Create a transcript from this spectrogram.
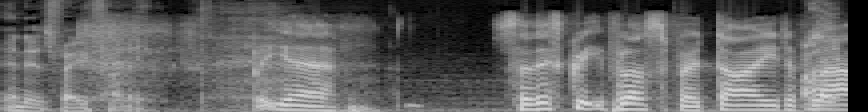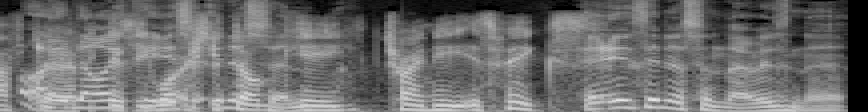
and it's very funny. But yeah. So this Greek philosopher died of I- laughter I like because he it's watched a innocent. donkey trying to eat his figs. It is innocent though, isn't it?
